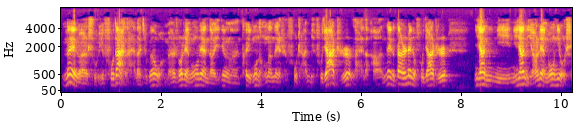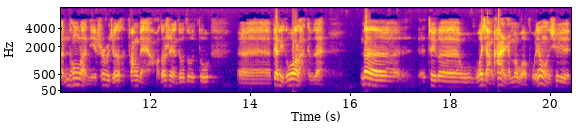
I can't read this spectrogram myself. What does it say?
那个属于附带来的，就跟我们说练功练到一定特异功能的，那是副产品、附加值来的啊。那个，但是那个附加值。你想你你想你要练功，你有神通了，你是不是觉得很方便呀？好多事情都都都，呃，便利多了，对不对？那这个我想看什么，我不用去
